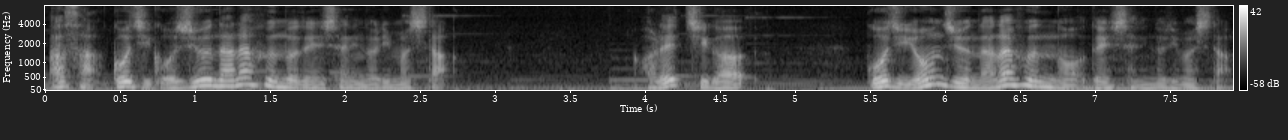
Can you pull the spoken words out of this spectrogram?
朝5時57分の電車に乗りました。あれ？違う。5時47分の電車に乗りました。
